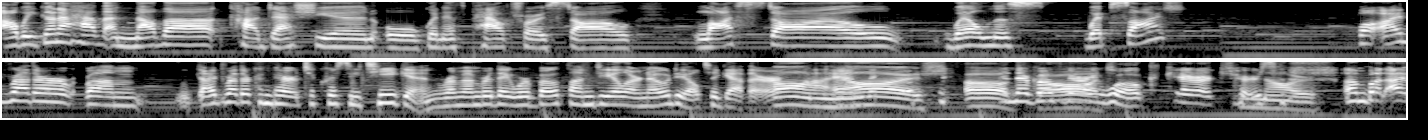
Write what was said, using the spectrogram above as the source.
are we going to have another Kardashian or Gwyneth Paltrow style lifestyle wellness website? Well, I'd rather um, I'd rather compare it to Chrissy Teigen. Remember, they were both on Deal or No Deal together. Oh uh, no! And, oh, and they're God. both very woke characters. No. Um, but I,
